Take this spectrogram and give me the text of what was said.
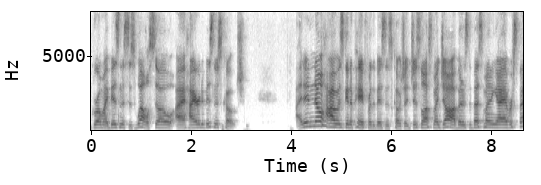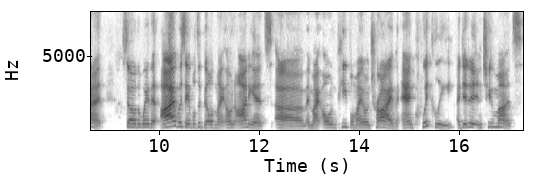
grow my business as well. So I hired a business coach. I didn't know how I was going to pay for the business coach. I just lost my job, but it was the best money I ever spent. So the way that I was able to build my own audience um, and my own people, my own tribe, and quickly, I did it in two months.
